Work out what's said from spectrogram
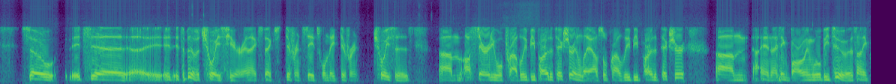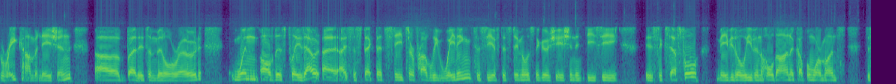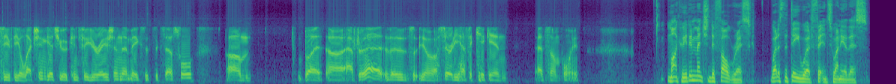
So it's a, uh, it, it's a bit of a choice here, and I expect different states will make different choices. Um, austerity will probably be part of the picture, and layoffs will probably be part of the picture. Um, and I think borrowing will be too. It's not a great combination, uh, but it's a middle road. When all this plays out, uh, I suspect that states are probably waiting to see if the stimulus negotiation in D.C. is successful. Maybe they'll even hold on a couple more months to see if the election gets you a configuration that makes it successful. Um, but uh, after that, the, you know, austerity has to kick in at some point. Michael, you didn't mention default risk. Where does the D word fit into any of this?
